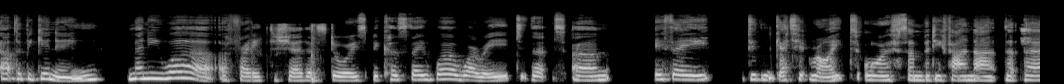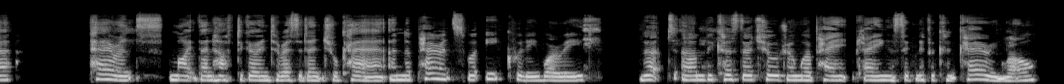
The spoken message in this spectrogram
at the beginning, many were afraid to share their stories because they were worried that um, if they didn't get it right or if somebody found out that their parents might then have to go into residential care and the parents were equally worried that um, because their children were pay- playing a significant caring role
